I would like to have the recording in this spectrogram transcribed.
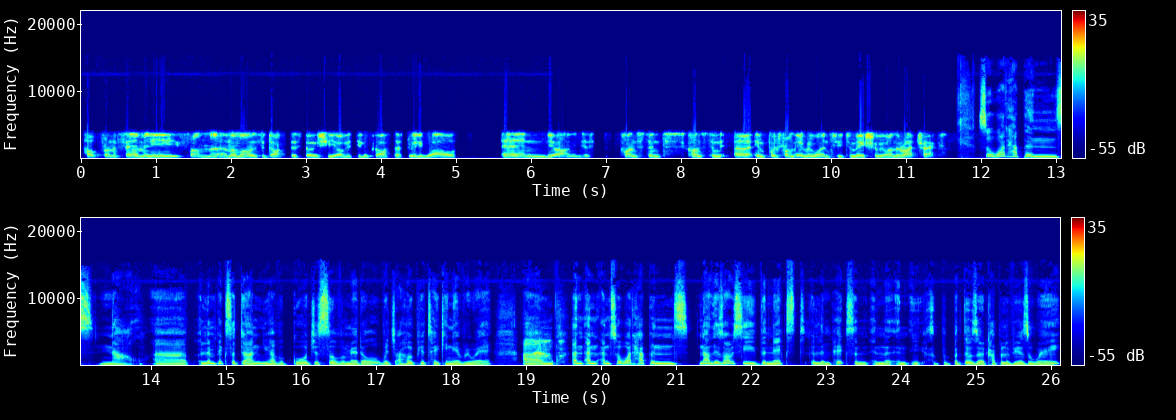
help from the family. From uh, my mom is a doctor, so she obviously looks after us really well. And yeah, I mean, just constant, constant uh, input from everyone to to make sure we're on the right track. So, what happens now? Uh, Olympics are done. You have a gorgeous silver medal, which I hope you're taking everywhere. Um, and, and, and so, what happens now? There's obviously the next Olympics, and, and, and but those are a couple of years away.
